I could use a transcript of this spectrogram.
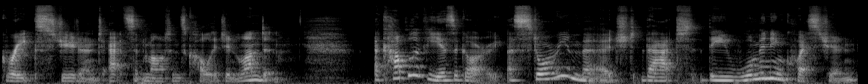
Greek student at St Martin's College in London. A couple of years ago, a story emerged that the woman in question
